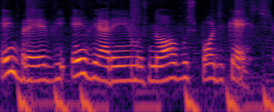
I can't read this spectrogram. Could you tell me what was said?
Em breve enviaremos novos podcasts.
